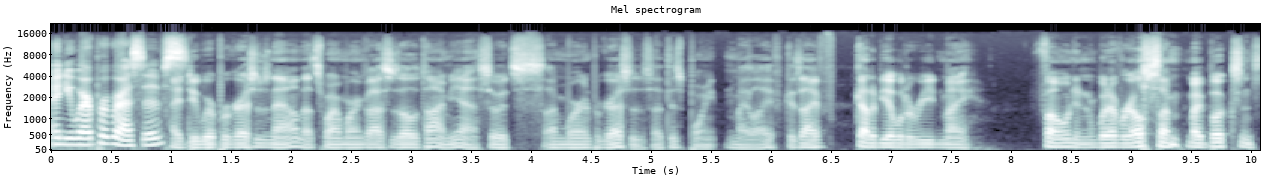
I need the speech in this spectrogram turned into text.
And you wear progressives. I do wear progressives now. That's why I'm wearing glasses all the time. Yeah, so it's I'm wearing progressives at this point in my life because I've got to be able to read my phone and whatever else I'm my books and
